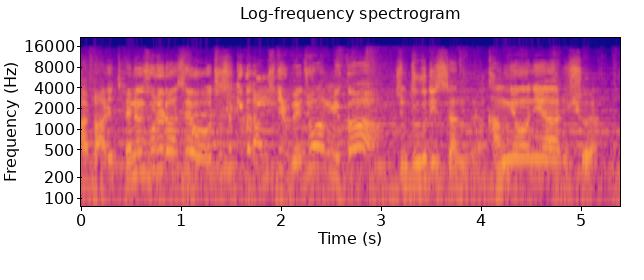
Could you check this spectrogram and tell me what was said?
아, 말이 되는 소리를 하세요. 저 새끼가 남준이를 왜 좋아합니까? 지금 누구 디스하는 거야? 강명원이야, 류시오야?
